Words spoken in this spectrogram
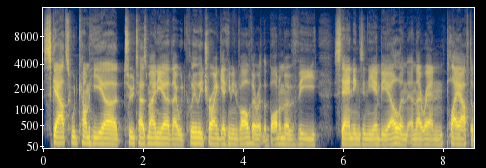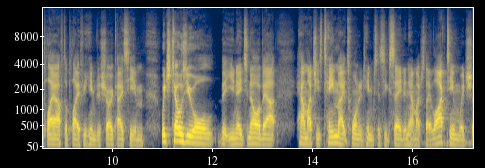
scouts would come here to Tasmania, they would clearly try and get him involved. They were at the bottom of the standings in the NBL, and, and they ran play after play after play for him to showcase him, which tells you all that you need to know about how much his teammates wanted him to succeed and how much they liked him, which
